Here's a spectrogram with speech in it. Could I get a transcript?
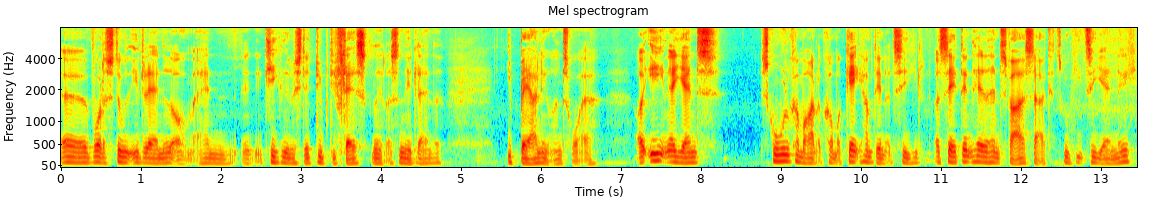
øh, hvor der stod et eller andet om, at han øh, kiggede vist lidt dybt i flasken, eller sådan et eller andet, i Berlingeren, tror jeg. Og en af Jans skolekammerater kom og gav ham den artikel, og sagde, at den havde hans far sagt, han skulle give til Jan. Ikke?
